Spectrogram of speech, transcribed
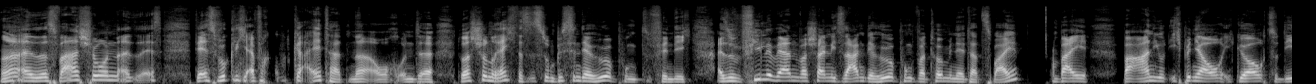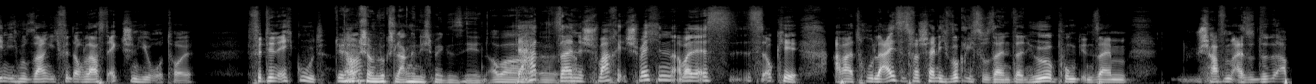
Ne, Also das war schon, also es, der ist wirklich einfach gut gealtert, ne, auch. Und äh, du hast schon recht, das ist so ein bisschen der Höhepunkt, finde ich. Also viele werden wahrscheinlich sagen, der Höhepunkt war Terminator 2. Bei, bei Ani und ich bin ja auch, ich gehöre auch zu denen, ich muss sagen, ich finde auch Last Action Hero toll. Ich finde den echt gut. Den ne? habe ich schon wirklich lange nicht mehr gesehen. Aber Der hat äh, seine Schwach Schwächen, aber der ist, ist okay. Aber True Lies ist wahrscheinlich wirklich so sein, sein Höhepunkt in seinem Schaffen. Also ab,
